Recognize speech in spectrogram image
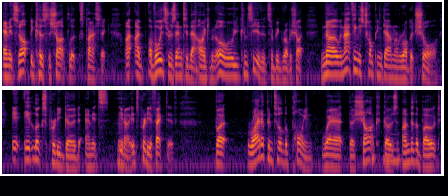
And it's not because the shark looks plastic. I, I've, I've always resented that argument. Oh, well, you can see it. It's a big rubber shark. No, when that thing is chomping down on Robert Shaw, it, it looks pretty good and it's, you hmm. know, it's pretty effective. But right up until the point where the shark goes hmm. under the boat,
